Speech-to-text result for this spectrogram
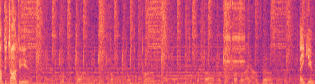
Time to talk to you. Right on through, sir. Thank you.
